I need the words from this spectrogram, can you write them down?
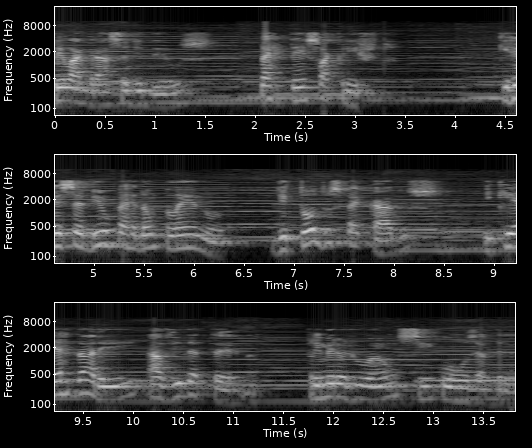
pela graça de Deus, pertenço a Cristo, que recebi o perdão pleno de todos os pecados e que herdarei a vida eterna. 1 João 5, 11 a 13.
